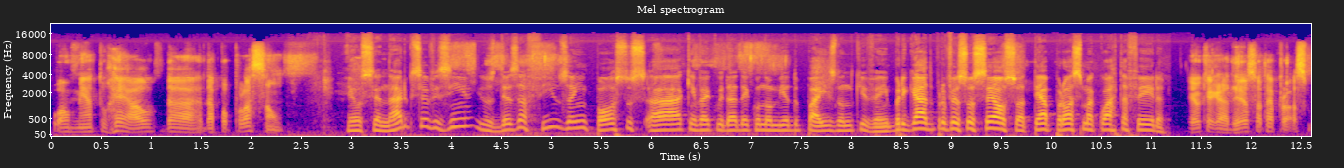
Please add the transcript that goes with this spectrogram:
o aumento real da, da população. É o cenário que se avizinha e os desafios aí impostos a quem vai cuidar da economia do país no ano que vem. Obrigado, professor Celso. Até a próxima quarta-feira. Eu que agradeço. Até a próxima.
